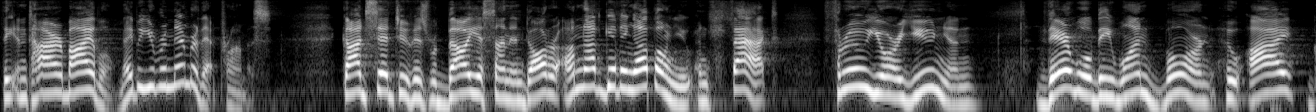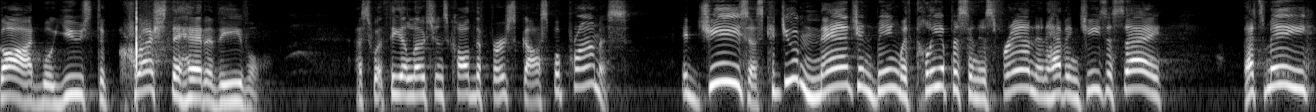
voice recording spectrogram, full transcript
the entire Bible. Maybe you remember that promise. God said to his rebellious son and daughter, I'm not giving up on you. In fact, through your union, there will be one born who I, God, will use to crush the head of evil. That's what theologians call the first gospel promise. And Jesus, could you imagine being with Cleopas and his friend and having Jesus say, That's me?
